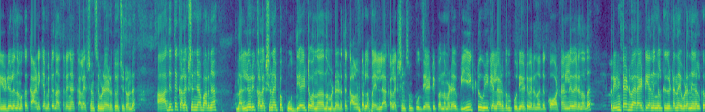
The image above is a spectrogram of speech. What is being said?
വീഡിയോയിൽ നമുക്ക് കാണിക്കാൻ പറ്റുന്ന അത്ര ഞാൻ കളക്ഷൻസ് ഇവിടെ എടുത്തു വെച്ചിട്ടുണ്ട്. ആദ്യത്തെ കളക്ഷൻ ഞാൻ പറഞ്ഞ നല്ലൊരു കളക്ഷനാണ് ഇപ്പോൾ പുതിയതായിട്ട് വന്നത് നമ്മുടെ അടുത്ത് കൗണ്ടറിൽ അപ്പോൾ എല്ലാ കളക്ഷൻസും പുതിയതായിട്ട് ഇപ്പം നമ്മുടെ വീക്ക് ടു വീക്ക് എല്ലായിടത്തും പുതിയതായിട്ട് വരുന്നത്. കോട്ടണിൽ വരുന്നത് പ്രിന്റഡ് വെറൈറ്റിയാണ് നിങ്ങൾക്ക് കിട്ടുന്നത് ഇവിടെ നിങ്ങൾക്ക്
